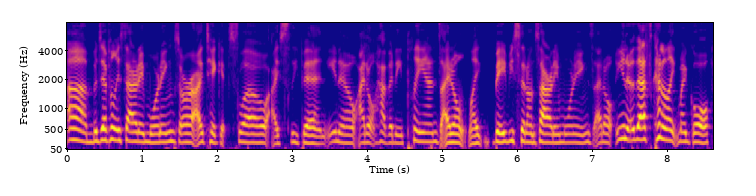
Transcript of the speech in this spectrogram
Um, but definitely Saturday mornings or I take it slow. I sleep in, you know, I don't have any plans. I don't like babysit on Saturday mornings. I don't, you know, that's kind of like my goal.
